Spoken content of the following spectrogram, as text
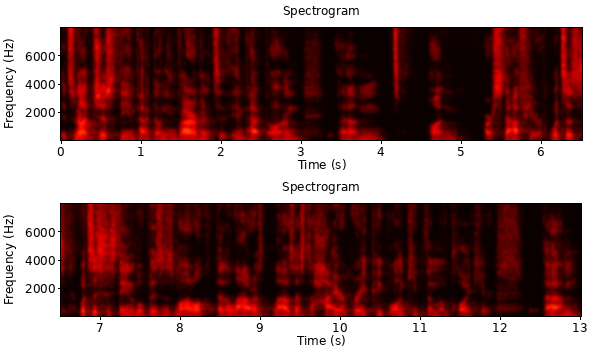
it's not just the impact on the environment it's the impact on um, on our staff here what's a what's a sustainable business model that allows allows us to hire great people and keep them employed here um,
